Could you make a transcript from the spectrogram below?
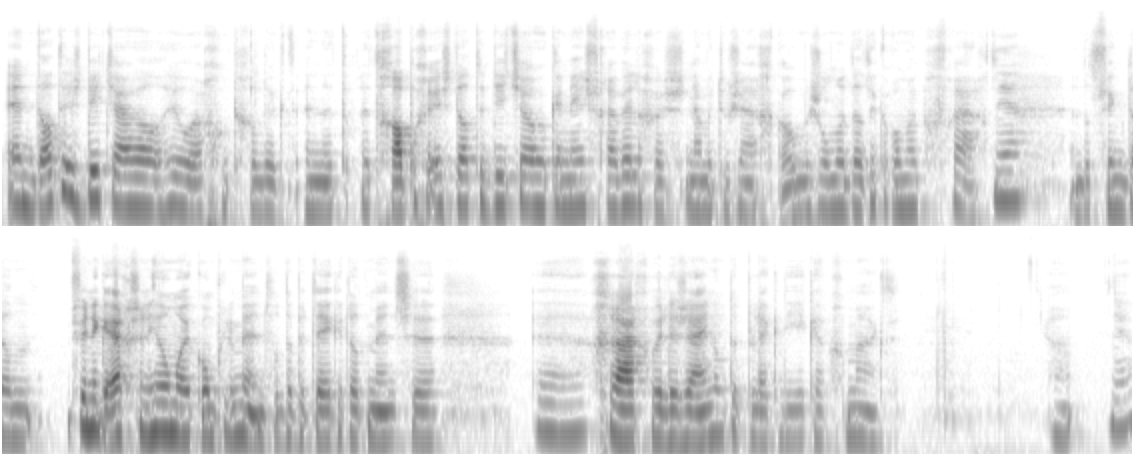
en dat is dit jaar wel heel erg goed gelukt. En het, het grappige is dat er dit jaar ook ineens vrijwilligers naar me toe zijn gekomen zonder dat ik erom heb gevraagd. Ja. En dat vind ik dan vind ik ergens een heel mooi compliment. Want dat betekent dat mensen eh, graag willen zijn op de plek die ik heb gemaakt. Ja,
